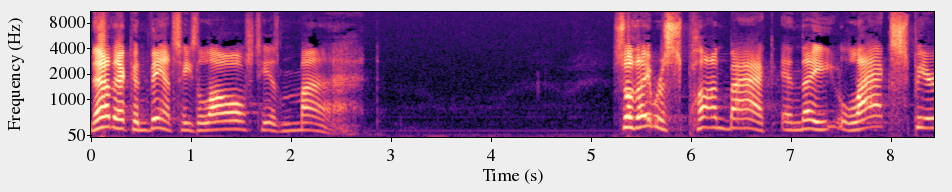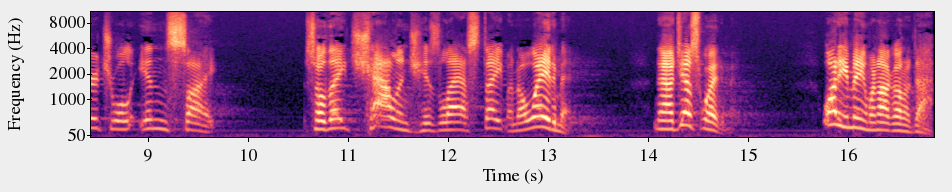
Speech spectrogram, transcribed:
Now they're convinced he's lost his mind. So they respond back and they lack spiritual insight. So they challenge his last statement. Now, wait a minute. Now, just wait a minute. What do you mean we're not going to die?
